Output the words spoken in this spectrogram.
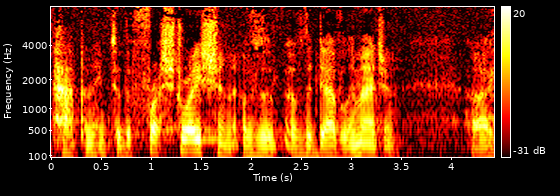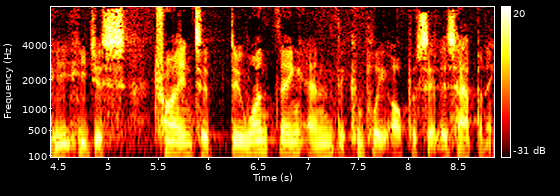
happening to the frustration of the of the devil. Imagine uh, he, he just trying to do one thing and the complete opposite is happening.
